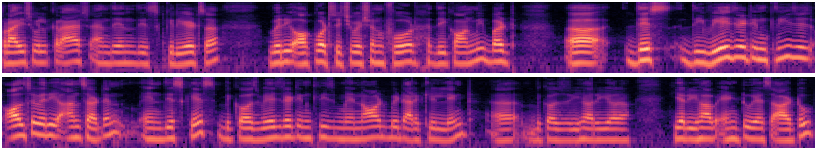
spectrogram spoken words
price will crash and then this creates a very awkward situation for the economy. But uh, this the wage rate increase is also very uncertain in this case because wage rate increase may not be directly linked uh, because here, here, here you have N2S R2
